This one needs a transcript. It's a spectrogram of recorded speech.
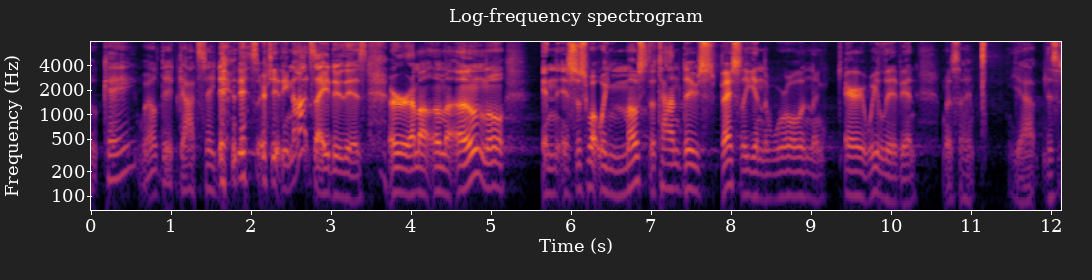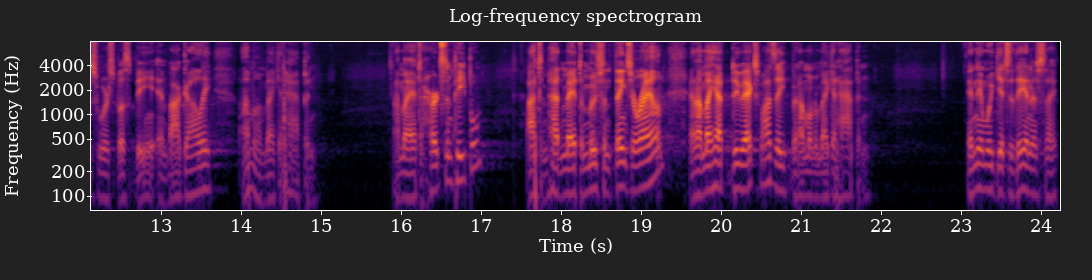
okay, well, did God say do this or did he not say do this? Or am I on my own? Well, and it's just what we most of the time do, especially in the world and the area we live in, we'll say, yeah, this is where it's supposed to be, and by golly, I'm going to make it happen. I may have to hurt some people. I may have to move some things around, and I may have to do X, Y, Z, but I'm going to make it happen. And then we get to the end and say,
